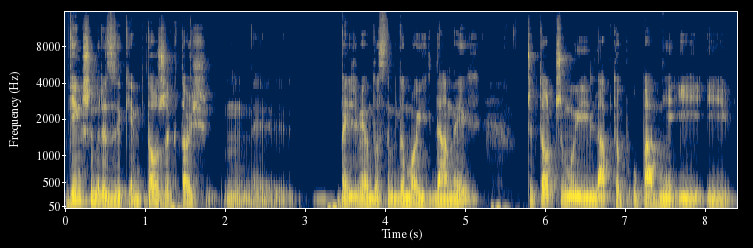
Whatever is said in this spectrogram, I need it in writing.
większym ryzykiem, to, że ktoś mm, y, będzie miał dostęp do moich danych, czy to, czy mój laptop upadnie i, i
